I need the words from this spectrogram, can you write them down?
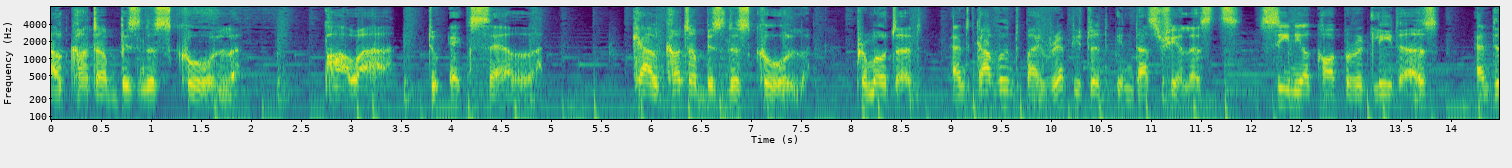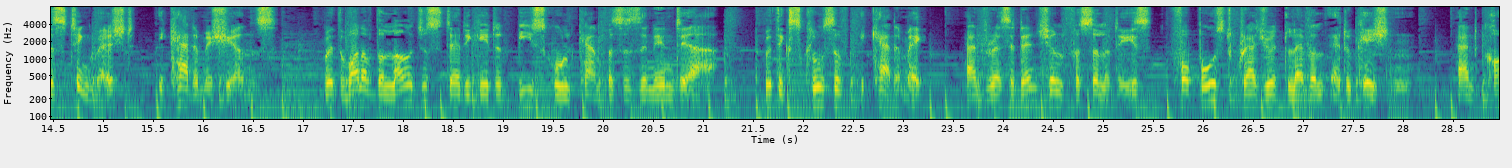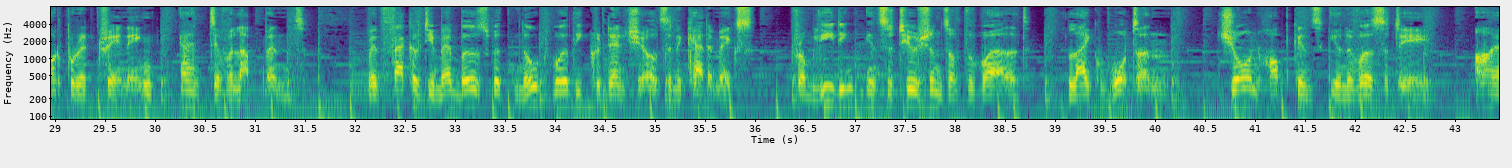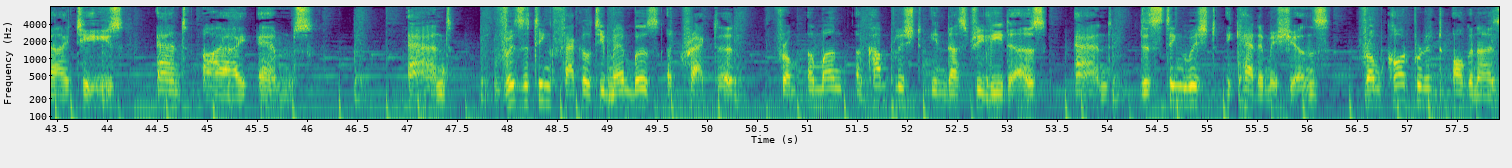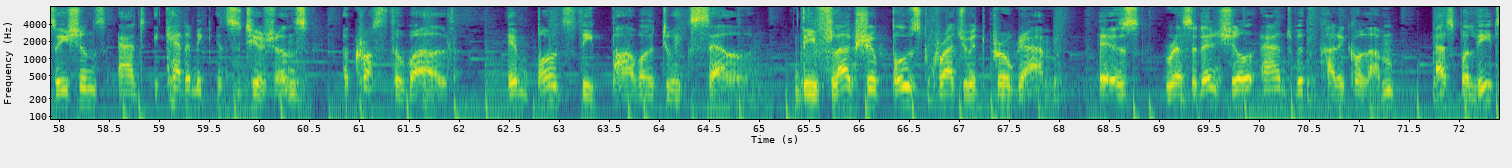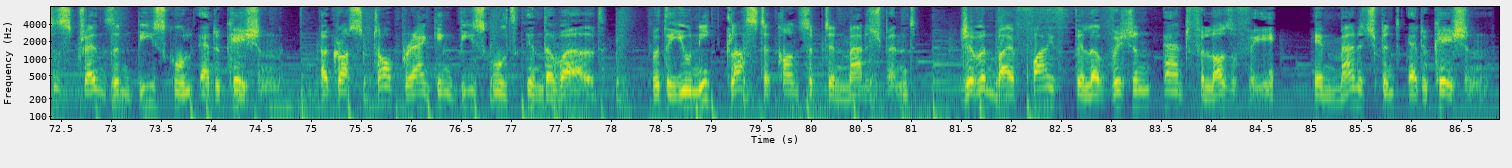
Calcutta Business School. Power to excel. Calcutta Business School, promoted and governed by reputed industrialists, senior corporate leaders, and distinguished academicians, with one of the largest dedicated B school campuses in India, with exclusive academic and residential facilities for postgraduate level education and corporate training and development. With faculty members with noteworthy credentials in academics from leading institutions of the world like Wharton, John Hopkins University, IITs, and IIMs. And visiting faculty members attracted from among accomplished industry leaders and distinguished academicians from corporate organizations and academic institutions across the world imparts the power to excel. The flagship postgraduate program is residential and with curriculum as per latest trends in B school education across top ranking B schools in the world with a unique cluster concept in management driven by five pillar vision and philosophy in management education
